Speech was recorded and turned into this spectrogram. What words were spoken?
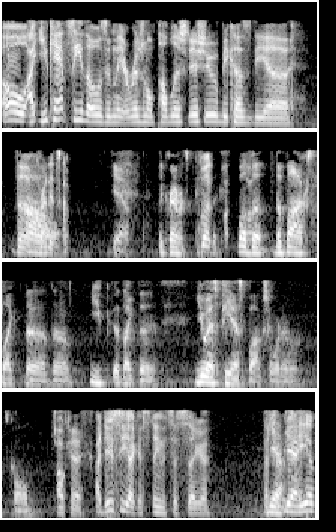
Oh, I, you can't see those in the original published issue because the uh, the Oh. credits. Co- Yeah, the credits. But- well, the the box like the the U- like the USPS box or whatever it's called. okay. I do see like a thing that says Sega. That's Yeah. Yeah, he has,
